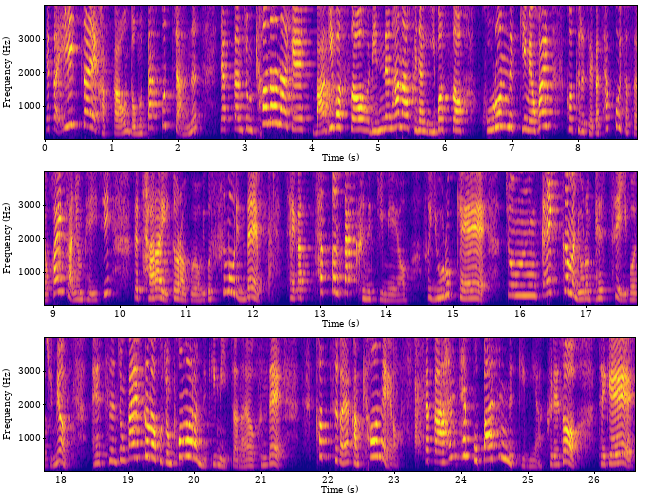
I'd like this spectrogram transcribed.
약간 일자에 가까운 너무 딱 붙지 않는 약간 좀 편안하게 막 입었어 린넨 하나 그냥 입었어 그런 느낌의 화이트 스커트를 제가 찾고 있었어요. 화이트 아니면 베이지? 근데 자라 있더라고요. 이거 스몰인데 제가 찾던 딱 그 느낌이에요. 그래서 요렇게 좀 깔끔한 요런 베스트에 입어주면 베스트는 좀 깔끔하고 좀 포멀한 느낌이 있잖아요. 근데 스커트가 약간 편해요. 약간 한 템포 빠진 느낌이야. 그래서 되게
